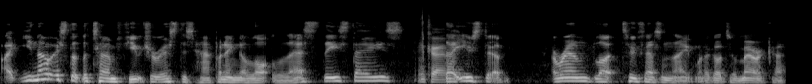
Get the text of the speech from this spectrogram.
uh, You notice that the term futurist is happening a lot less these days. Okay. That used to, around like 2008 when I got to America,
